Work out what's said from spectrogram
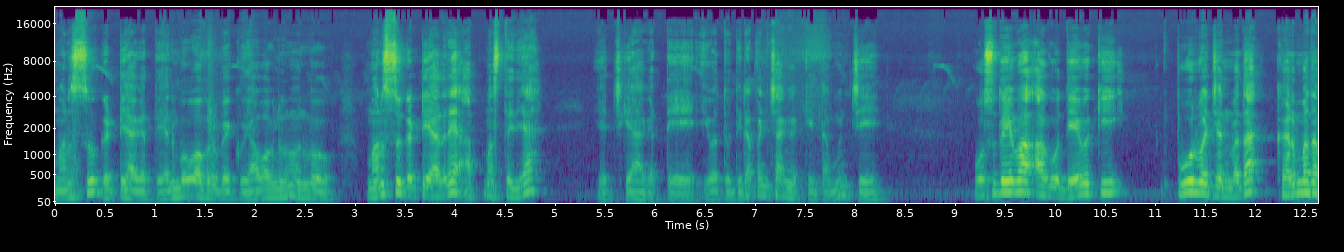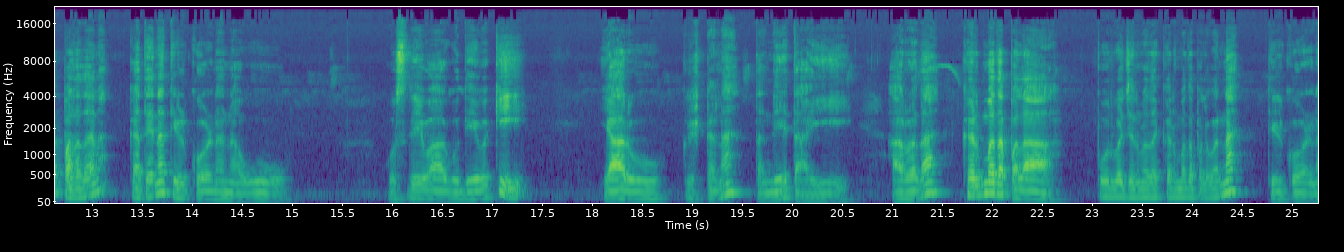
ಮನಸ್ಸು ಗಟ್ಟಿಯಾಗುತ್ತೆ. ಅನುಭವ ಬರಬೇಕು. ಯಾವಾಗಲೂ ಅನುಭವ. ಮನಸ್ಸು ಗಟ್ಟಿಯಾದರೆ ಆತ್ಮಸ್ಥೈರ್ಯ ಹೆಚ್ಚಿಗೆ ಆಗತ್ತೆ. ಇವತ್ತು ದಿನಪಂಚಾಂಗಕ್ಕಿಂತ ಮುಂಚೆ ವಸುದೇವ ಹಾಗೂ ದೇವಕಿ ಪೂರ್ವ ಜನ್ಮದ ಕರ್ಮದ ಫಲದ ಕಥೆನ ತಿಳ್ಕೊಳ್ಳೋಣ ನಾವು. ವಸುದೇವ ಹಾಗೂ ದೇವಕಿ ಯಾರು? ಕೃಷ್ಣನ ತಂದೆ ತಾಯಿ. ಅವರದ ಕರ್ಮದ ಫಲ ಪೂರ್ವ ಜನ್ಮದ ಕರ್ಮದ ಫಲವನ್ನು ತಿಳ್ಕೊಳ್ಳೋಣ.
